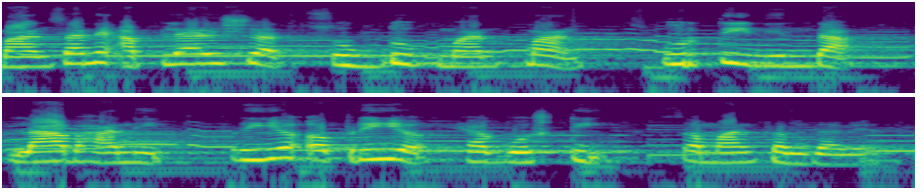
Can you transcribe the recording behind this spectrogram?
माणसाने आपल्या आयुष्यात सुखदुःख मानपान स्फूर्ती निंदा लाभ हानी प्रिय अप्रिय ह्या गोष्टी समान समजाव्या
